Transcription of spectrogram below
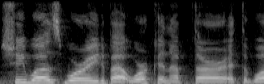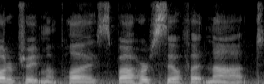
She was worried about working up there at the water treatment place by herself at night.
